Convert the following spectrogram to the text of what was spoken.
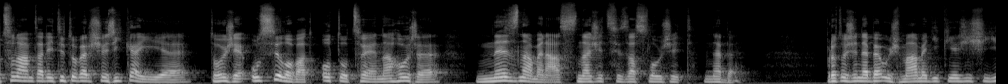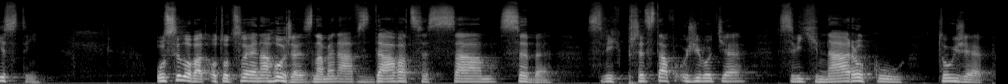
co nám tady tyto verše říkají, je to, že usilovat o to, co je nahoře, neznamená snažit si zasloužit nebe. Protože nebe už máme díky Ježíši jistý. Usilovat o to, co je nahoře, znamená vzdávat se sám sebe, svých představ o životě, svých nároků, tužeb,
